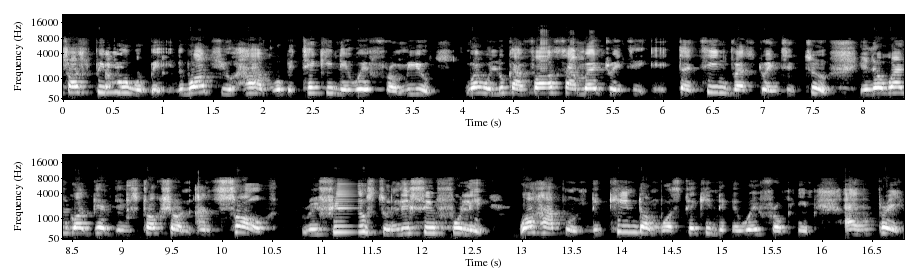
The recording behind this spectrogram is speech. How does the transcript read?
such people will be what you have will be taken away from you. When we look at 1 Samuel 20, 13, verse 22, you know, when God gave the instruction and Saul refused to listen fully, what happened? The kingdom was taken away from him. I pray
